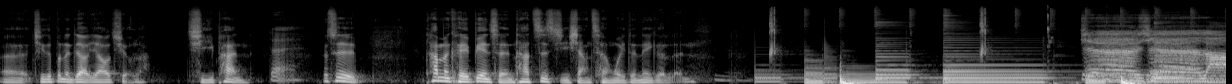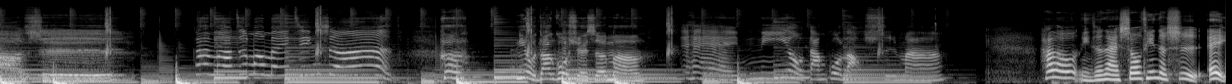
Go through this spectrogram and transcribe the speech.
呃，其实不能叫要求了，期盼。对，就是他们可以变成他自己想成为的那个人。谢谢老有当过学生吗？哎，你有当过老师吗？Hello，你正在收听的是哎，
